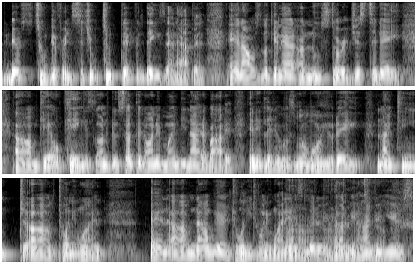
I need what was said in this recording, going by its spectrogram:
there's two different situ- two different things that happen, and I was looking at a news story just today. Um, Gayle King is going to do something on it Monday night about it, and it literally was Memorial Day, 1921. And um, now we're in 2021, and it's literally going to be 100 years.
